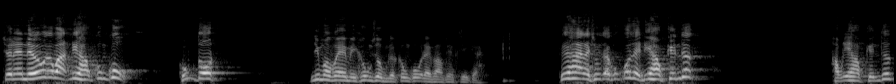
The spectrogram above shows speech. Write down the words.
Cho nên nếu các bạn đi học công cụ, cũng tốt. Nhưng mà về mình không dùng được công cụ này vào việc gì cả. Thứ hai là chúng ta cũng có thể đi học kiến thức. Học đi học kiến thức.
